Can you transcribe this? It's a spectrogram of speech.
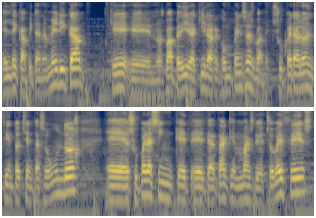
el de Capitán América, que eh, nos va a pedir aquí las recompensas, vale, supéralo en 180 segundos, eh, supera sin que te, te ataquen más de 8 veces,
